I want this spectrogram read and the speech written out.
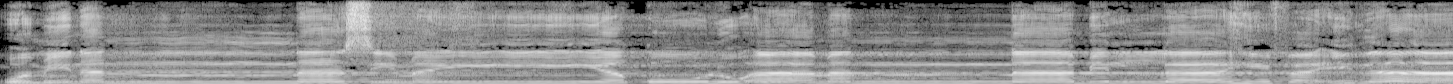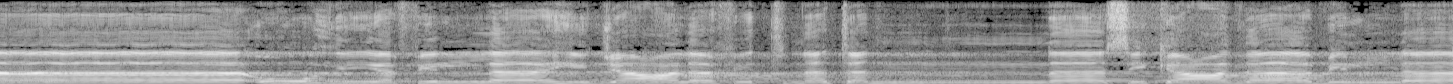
ومن الناس من يقول آمنا بالله فإذا أوذي في الله جعل فتنة الناس كعذاب الله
